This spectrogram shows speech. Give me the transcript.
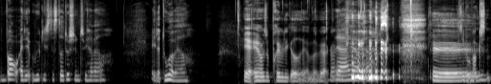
Hvor er det uhyggeligste sted, du synes, vi har været? Eller du har været? Ja, jeg er også privilegeret, jeg er med hver gang. Ja, ja, ja. øh, Fordi du er voksen.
